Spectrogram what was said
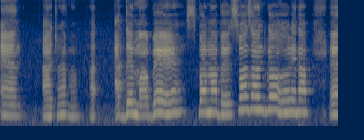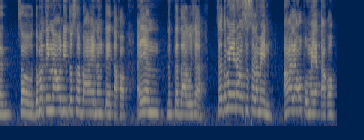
And, I try my... I, I did my best, but my best wasn't good enough. And, so, dumating na ako dito sa bahay ng teta ko. Ayan, nagtatago siya. So, tumingin ako sa salamin. Akala ko pumayat ako.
